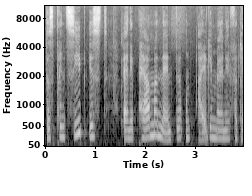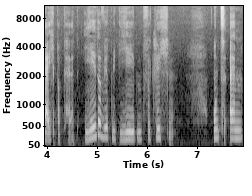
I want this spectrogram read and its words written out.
Das Prinzip ist eine permanente und allgemeine Vergleichbarkeit. Jeder wird mit jedem verglichen. Und ähm,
